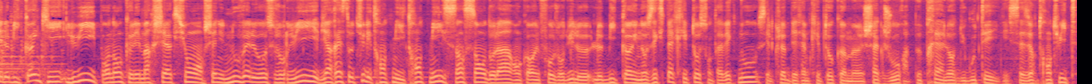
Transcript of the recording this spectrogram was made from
Et le Bitcoin qui, lui, pendant que les marchés actions enchaînent une nouvelle hausse aujourd'hui, eh bien reste au-dessus des 30 000, 30 500 dollars encore une fois aujourd'hui le, le, Bitcoin. Nos experts crypto sont avec nous. C'est le club BFM Crypto comme euh, chaque jour, à peu près à l'heure du goûter. Il est 16h38.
